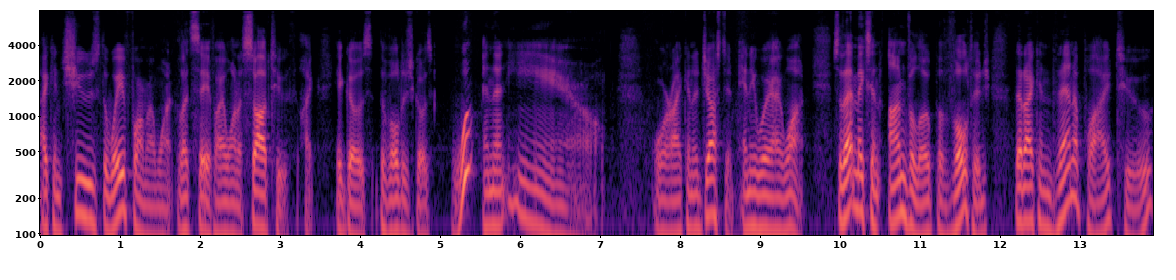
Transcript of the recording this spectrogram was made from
I can choose the waveform I want. Let's say if I want a sawtooth, like it goes, the voltage goes whoop, and then ew, or I can adjust it any way I want. So that makes an envelope of voltage that I can then apply to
